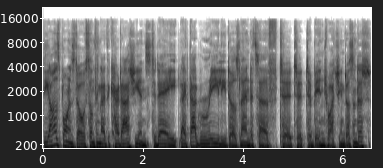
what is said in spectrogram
The Osbournes, though, something like the Kardashians today, like that really does lend itself to, to, to binge watching, doesn't it?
